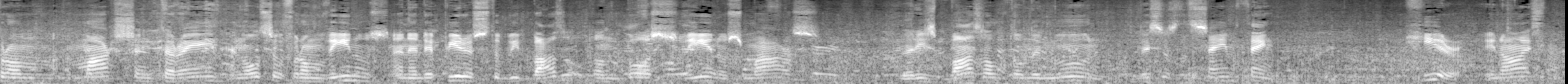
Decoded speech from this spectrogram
from and terrain and also from Venus, and it appears to be basalt on both Venus, Mars. There is basalt on the moon. This is the same thing here in Iceland.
